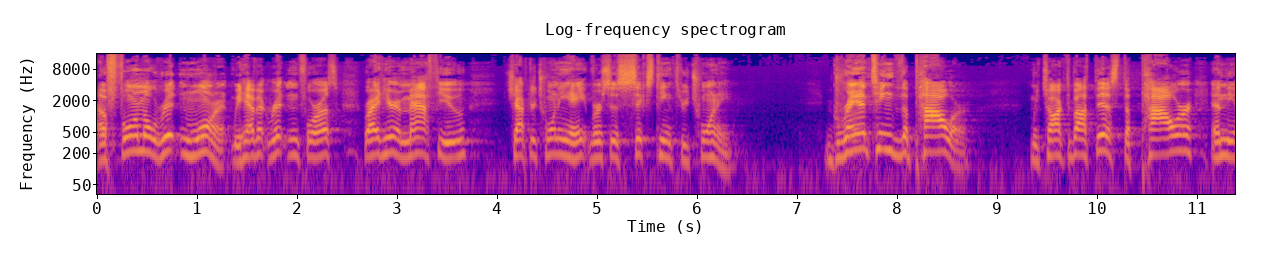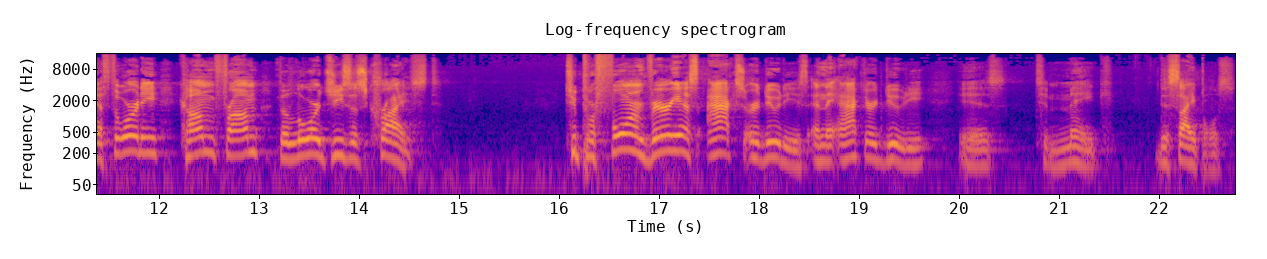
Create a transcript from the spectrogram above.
A formal written warrant. We have it written for us right here in Matthew chapter 28, verses 16 through 20. Granting the power. We talked about this. The power and the authority come from the Lord Jesus Christ to perform various acts or duties, and the act or duty is to make disciples.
